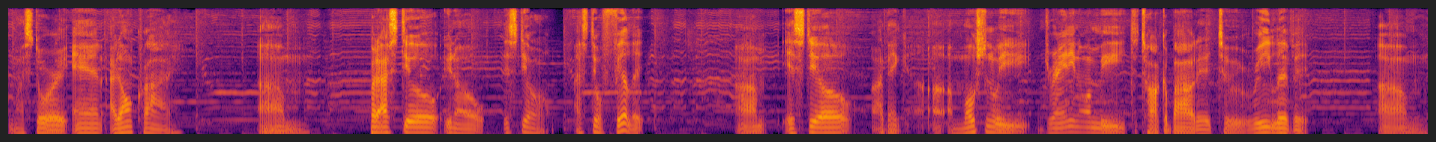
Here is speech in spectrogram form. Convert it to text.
my story, and I don't cry. Um, but I still, you know, it's still I still feel it. Um, it's still I think uh, emotionally draining on me to talk about it, to relive it. Um,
